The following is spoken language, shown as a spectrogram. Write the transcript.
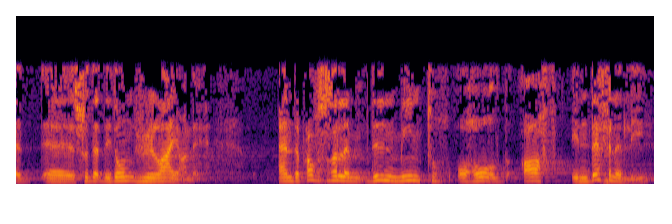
uh, uh, so that they don't rely on it. And the Prophet ﷺ didn't mean to hold off indefinitely,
